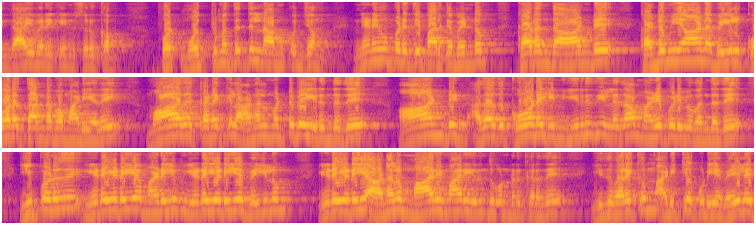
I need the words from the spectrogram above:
இந்த ஆய்வறிக்கையின் சுருக்கம் ஒட்டுமொத்தத்தில் நாம் கொஞ்சம் நினைவுபடுத்தி பார்க்க வேண்டும். கடந்த ஆண்டு கடுமையான வெயில் கோரத்தாண்டவம் ஆடியதை மாத கணக்கில் அனல் மட்டுமே இருந்தது. ஆண்டின் அதாவது கோடையின் இறுதியில் தான் மழைப்பொழிவு வந்தது. இப்பொழுது இடையிடையே மழையும் இடையிடையே வெயிலும் இடையிடையே அனலும் மாறி மாறி இருந்து கொண்டிருக்கிறது. இதுவரைக்கும் அடிக்கக்கூடிய வெயிலை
